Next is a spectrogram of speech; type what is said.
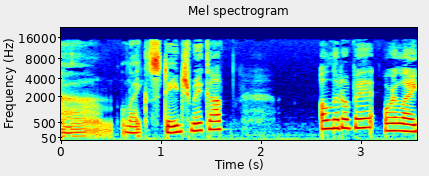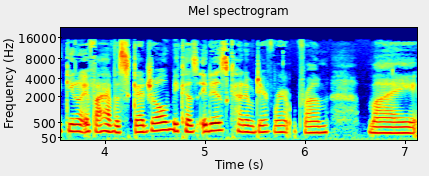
um, like stage makeup a little bit or like you know if i have a schedule because it is kind of different from my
